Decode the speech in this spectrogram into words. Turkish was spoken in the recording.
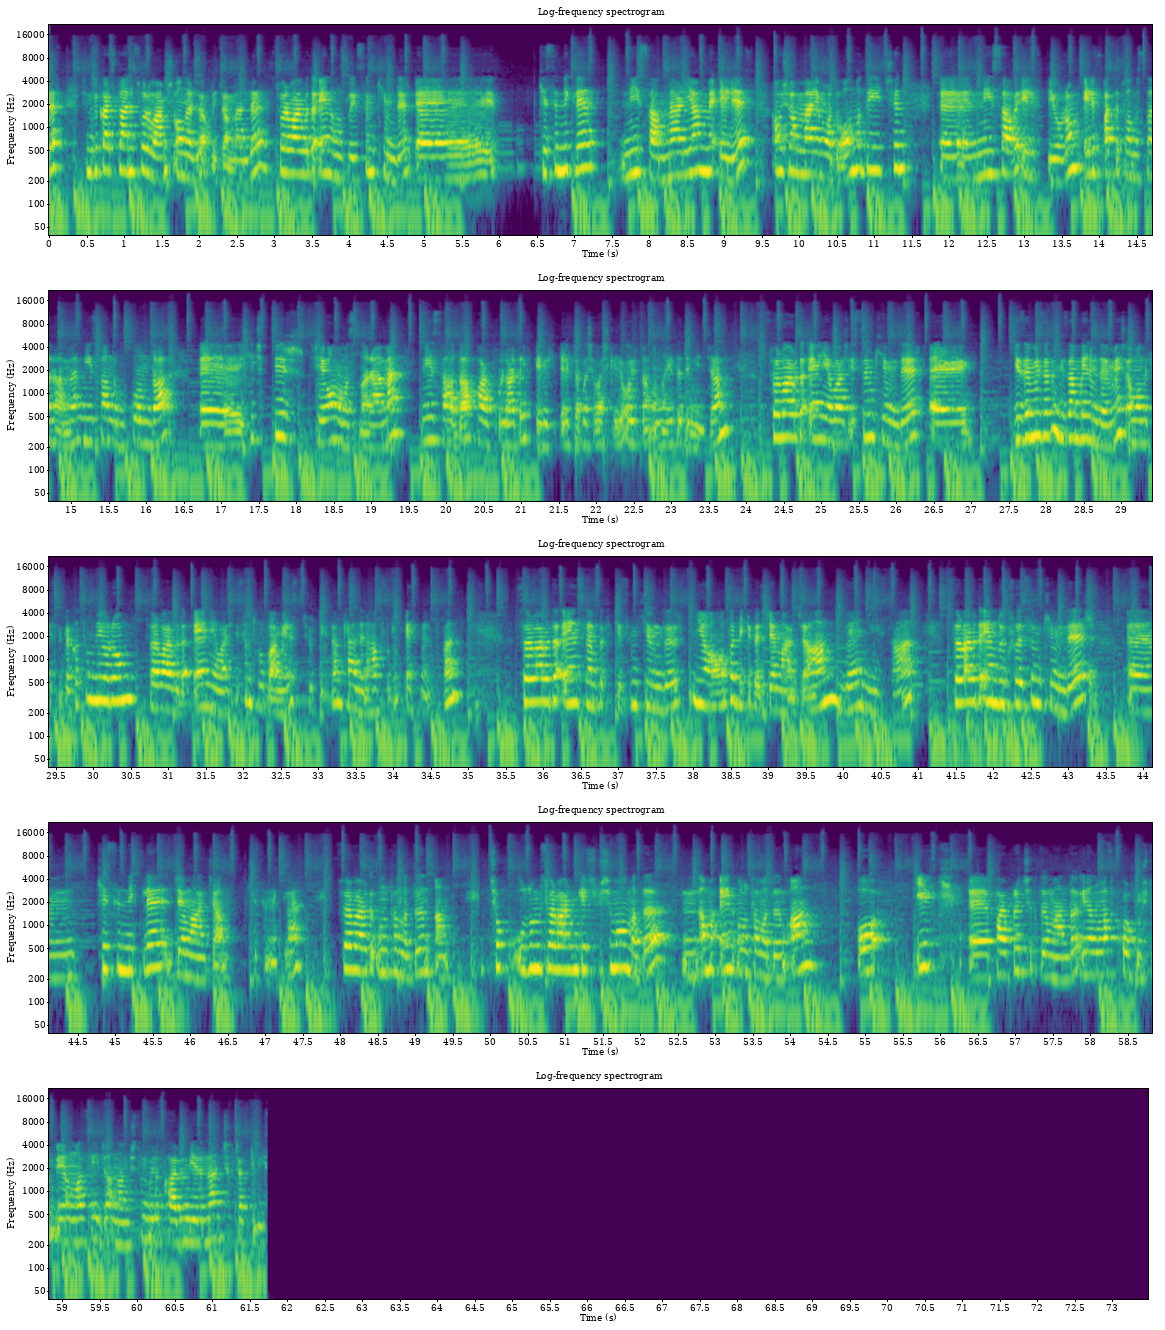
maalesef. Şimdi birkaç tane soru varmış. Onları cevaplayacağım ben de. Survivor'da en hızlı isim kimdir? Ee, kesinlikle Nisa, Meryem ve Elif. Ama şu an Meryem orada olmadığı için e, Nisa ve Elif diyorum. Elif atlet olmasına rağmen Nisa'nın da bu konuda e, hiçbir şey olmamasına rağmen Nisa da parkurlarda hep Elif, Elif'le başa baş geliyor. O yüzden onları da demeyeceğim. Survivor'da en yavaş isim kimdir? Ee, Gizem'i izledim. Gizem benim demiş ama ona kesinlikle katılmıyorum. Survivor'da en yavaş isim Tuğba Melis Türk'ten kendine haksızlık etme lütfen. Survivor'da en sempatik isim kimdir? Ya tabii ki de Cemalcan ve Nisa. Survivor'da en duygusal isim kimdir? Ee, kesinlikle Cemalcan. Kesinlikle. Survivor'da unutamadığın an. Çok uzun bir Survivor'ın geçmişim olmadı. Ama en unutamadığım an o ilk e, parkura çıktığım anda inanılmaz korkmuştum, inanılmaz heyecanlanmıştım. Böyle kalbim yerinden çıkacak gibi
